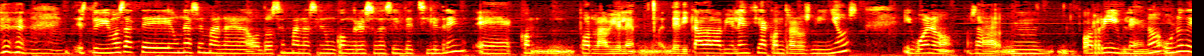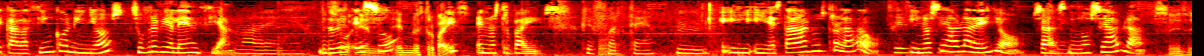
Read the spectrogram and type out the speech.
estuvimos hace una semana o dos semanas en un congreso de Save the Children eh, con- por la dedicado a la violencia contra los niños y bueno, o sea, mm, horrible, ¿no? Uno de cada cinco niños sufre violencia. Madre mía. Entonces, Eso en- eso, en nuestro país. En nuestro país. Qué fuerte. Mm. Y, y está a nuestro lado. Sí, sí, y no sí. se habla de ello. O sea, no se habla. Sí, sí.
